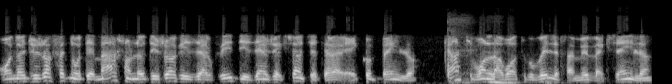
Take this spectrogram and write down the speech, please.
on a déjà fait nos démarches, on a déjà réservé des injections, etc. Écoute bien, là. Quand ils vont l'avoir trouvé, le fameux vaccin, là,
